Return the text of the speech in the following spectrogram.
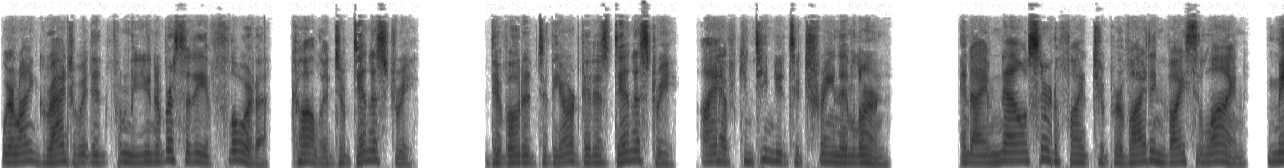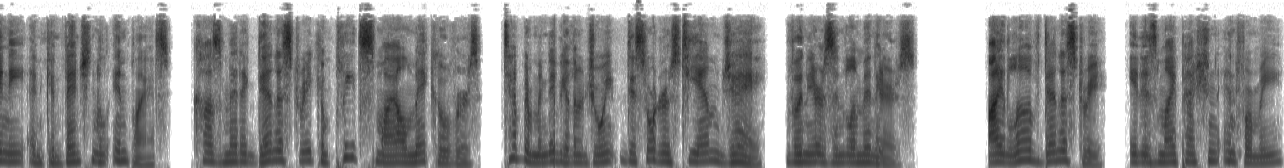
where I graduated from the University of Florida, College of Dentistry. Devoted to the art that is dentistry, I have continued to train and learn. And I am now certified to provide Invisalign, mini and conventional implants, cosmetic dentistry complete smile makeovers, temporomandibular joint disorders TMJ, veneers and Lumineers. I love dentistry, it is my passion and for me,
